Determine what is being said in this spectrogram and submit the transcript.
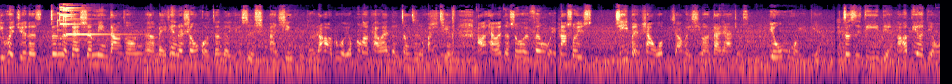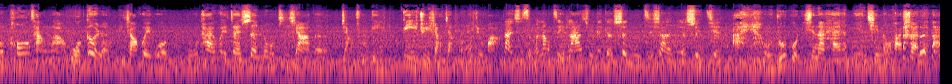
自己会觉得，真的在生命当中，呃，每天的生活真的也是蛮辛苦的。然后如果又碰到台湾的政治环境，然后台湾的社会氛围，那所以基本上我比较会希望大家就是幽默一点，这是第一点。然后第二点，我通常啊，我个人比较会我。不太会在盛怒之下的讲出第一第一句想讲的那句话。那你是怎么让自己拉住那个盛怒之下的那个瞬间？哎呀，我如果你现在还很年轻的话，算了吧，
